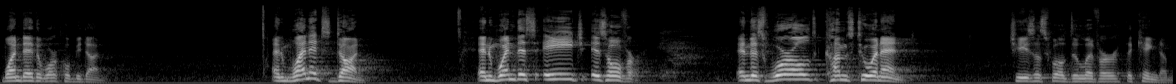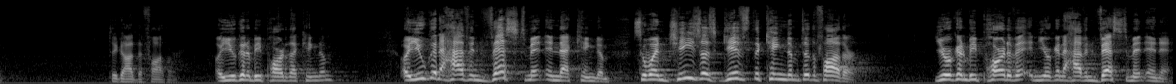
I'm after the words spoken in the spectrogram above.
One day the work will be done. And when it's done, and when this age is over and this world comes to an end, Jesus will deliver the kingdom to God the Father. Are you going to be part of that kingdom? Are you going to have investment in that kingdom? So when Jesus gives the kingdom to the Father, you're going to be part of it and you're going to have investment in it.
